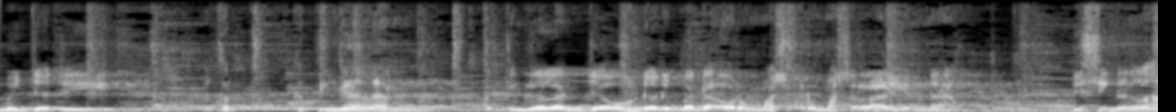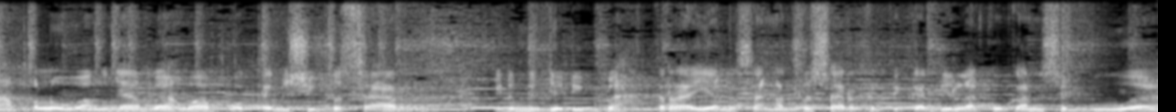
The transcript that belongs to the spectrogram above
menjadi ketinggalan ketinggalan jauh daripada ormas-ormas lain. Nah, di sinilah peluangnya bahwa potensi besar ini menjadi bahtera yang sangat besar ketika dilakukan sebuah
